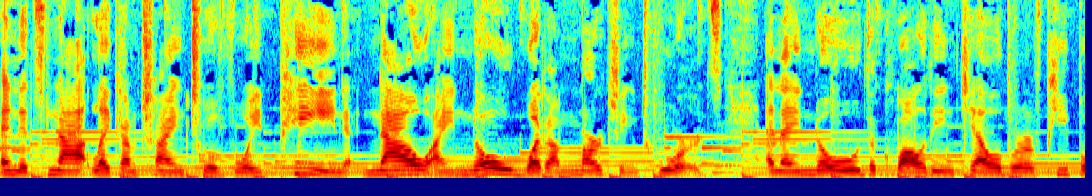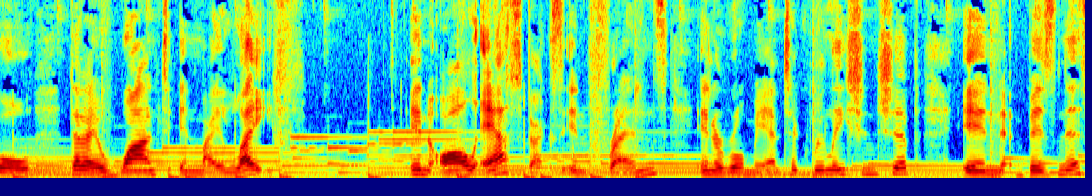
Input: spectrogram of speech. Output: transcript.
And it's not like I'm trying to avoid pain. Now I know what I'm marching towards, and I know the quality and caliber of people that I want in my life in all aspects in friends, in a romantic relationship, in business,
